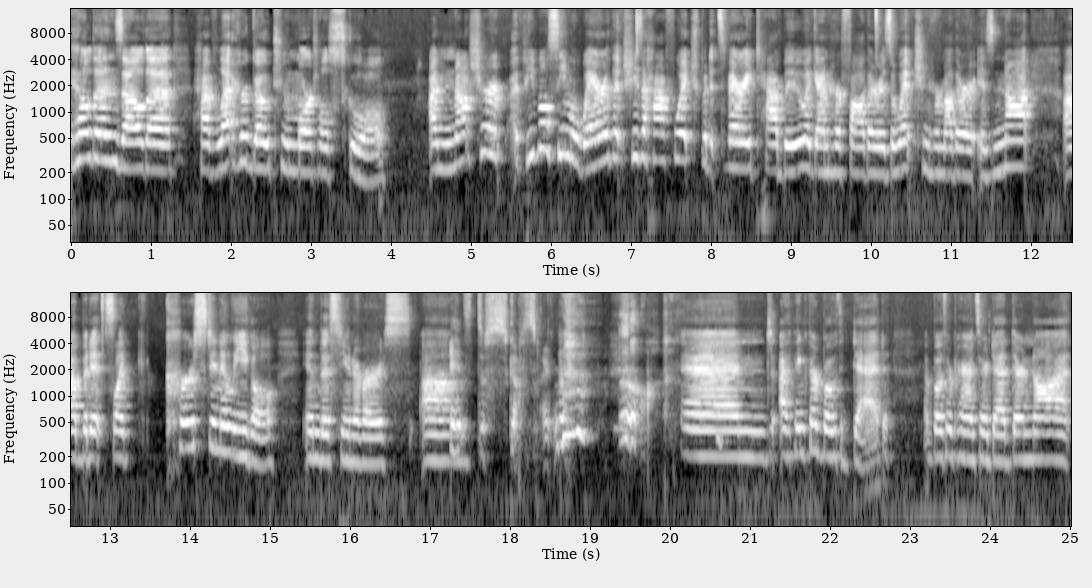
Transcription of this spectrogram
Hilda and Zelda have let her go to mortal school. I'm not sure. People seem aware that she's a half witch, but it's very taboo. Again, her father is a witch and her mother is not. Uh, but it's like cursed and illegal in this universe. Um, It's disgusting. And I think they're both dead. Both her parents are dead. They're not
